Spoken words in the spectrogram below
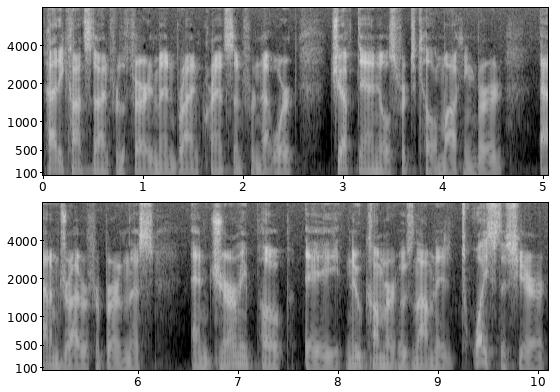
Paddy Considine for The Ferryman, Bryan Cranston for Network, Jeff Daniels for To Kill a Mockingbird, Adam Driver for Burn This, and Jeremy Pope, a newcomer who's nominated twice this year,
